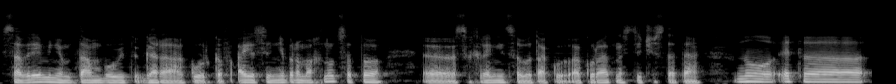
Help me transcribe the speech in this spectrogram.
со временем там будет гора окурков. А если не промахнуться, то сохранится вот аку- аккуратность и чистота. Но это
